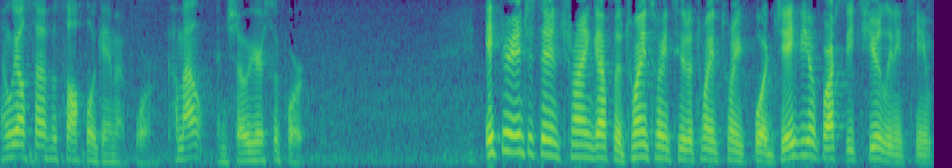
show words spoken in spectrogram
and we also have a softball game at 4. Come out and show your support. If you're interested in trying out for the 2022 to 2024 JV or varsity cheerleading team,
